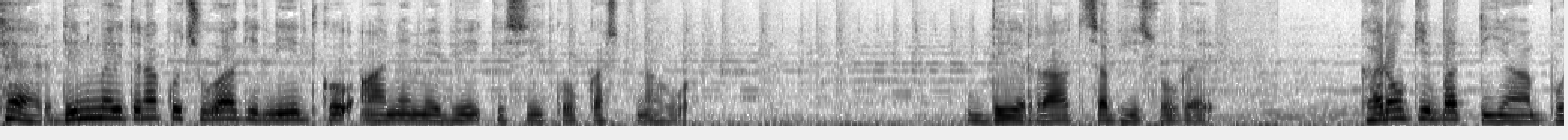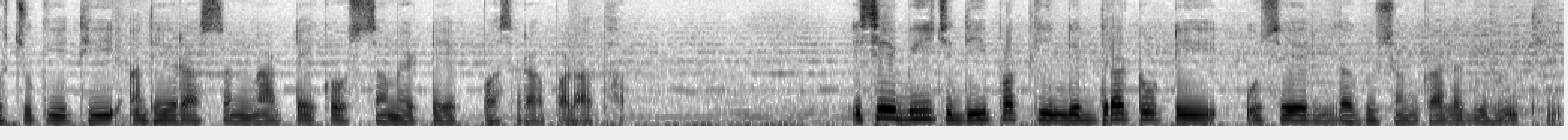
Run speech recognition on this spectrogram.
खैर, दिन में इतना कुछ हुआ कि नींद को आने में भी किसी को कष्ट न हुआ। देर रात सभी सो गए। घरों की बत्तियाँ बुझ चुकी थी, अंधेरा सन्नाटे को समेटे पसरा पड़ा था। इसी बीच दीपक की निद्रा टूटी, उसे लघु शंका लगी हुई थी।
